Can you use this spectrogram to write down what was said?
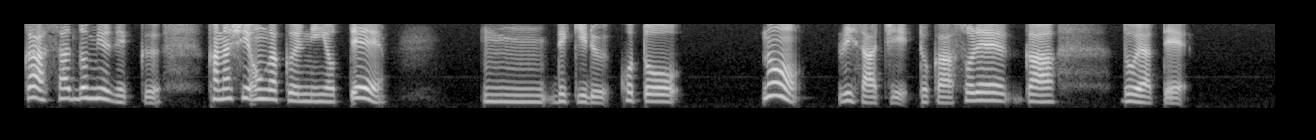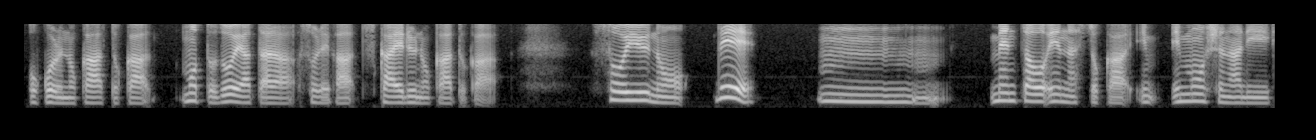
がサッドミュージック、悲しい音楽によって、うん、できることのリサーチとか、それがどうやって起こるのかとか、もっとどうやったらそれが使えるのかとか、そういうので、うーん、メンタルイルネスとか、エモーショナリー、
